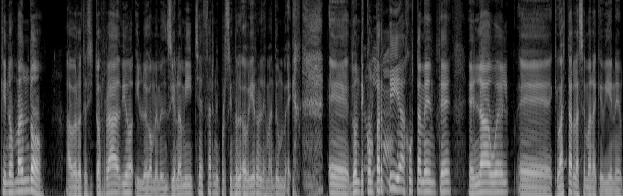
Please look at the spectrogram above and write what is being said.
que nos mandó a Brotecitos Radio y luego me menciona a mí, che, Ferni, por si no lo abrieron, les mandé un mail, eh, donde Lo compartía justamente el Nahuel, eh, que va a estar la semana que viene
